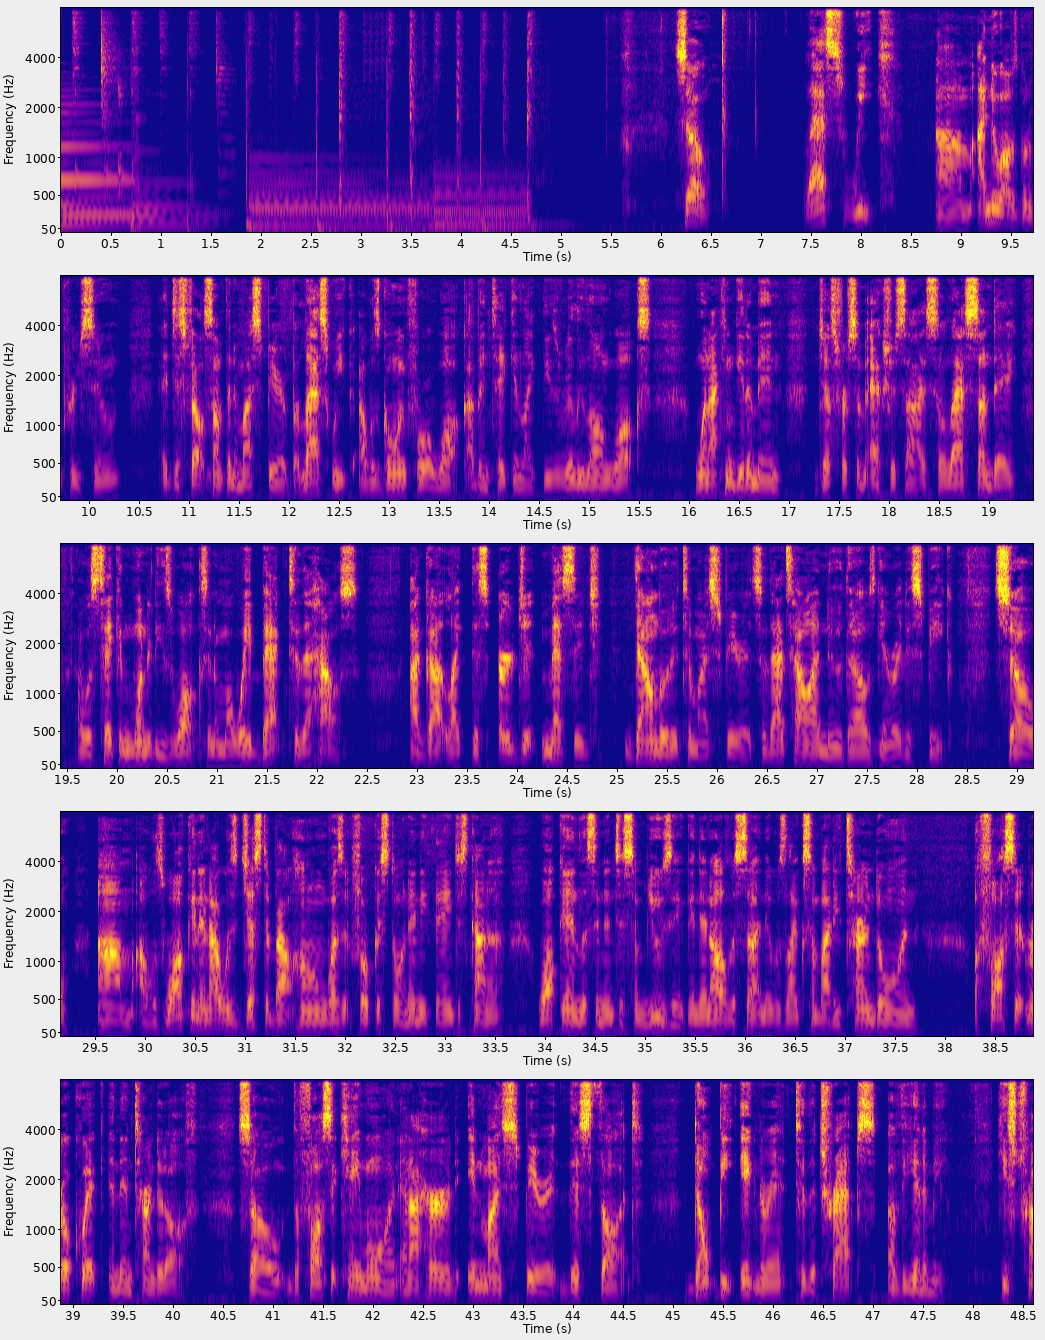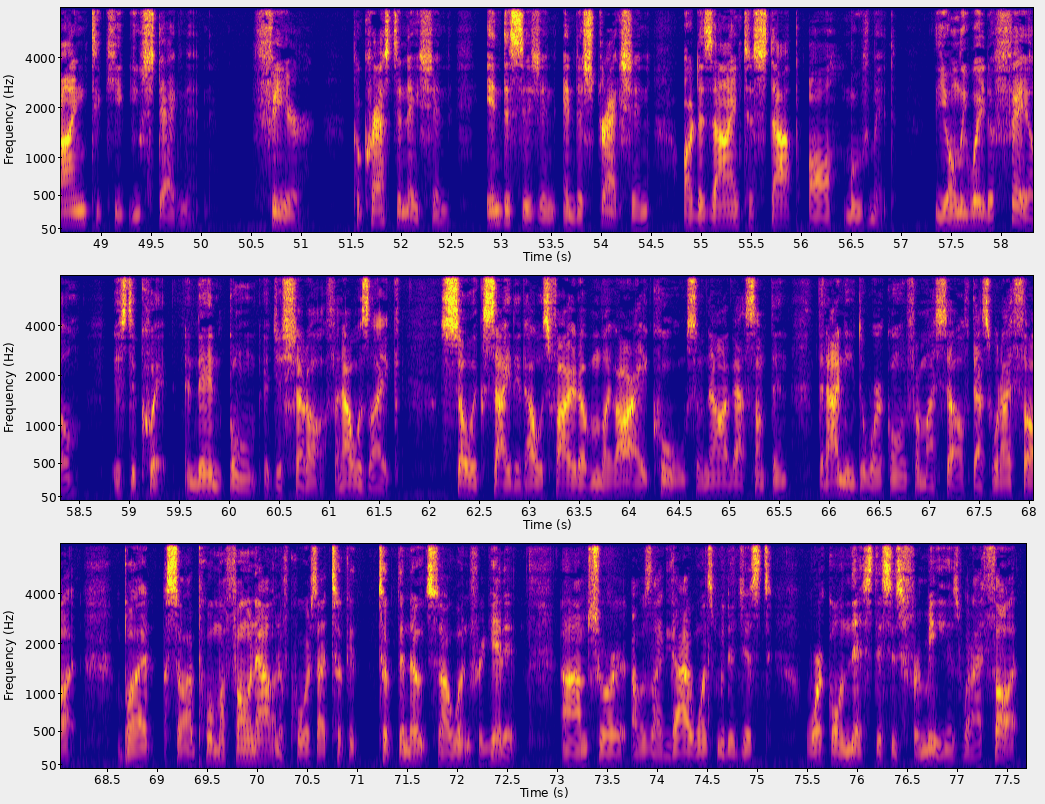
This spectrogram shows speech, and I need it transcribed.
So, last week, um, I knew I was going to preach soon. It just felt something in my spirit. But last week, I was going for a walk. I've been taking like these really long walks when I can get them in just for some exercise. So last Sunday, I was taking one of these walks, and on my way back to the house, I got like this urgent message downloaded to my spirit. So that's how I knew that I was getting ready to speak. So um, I was walking and I was just about home, wasn't focused on anything, just kind of walking, listening to some music. And then all of a sudden, it was like somebody turned on a faucet real quick and then turned it off. So the faucet came on, and I heard in my spirit this thought Don't be ignorant to the traps of the enemy. He's trying to keep you stagnant. Fear, procrastination, indecision, and distraction are designed to stop all movement. The only way to fail is to quit. And then boom, it just shut off. And I was like so excited. I was fired up. I'm like, all right, cool. So now I got something that I need to work on for myself. That's what I thought. But so I pulled my phone out and of course I took it, took the notes so I wouldn't forget it. Uh, I'm sure I was like, God wants me to just work on this. This is for me is what I thought.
